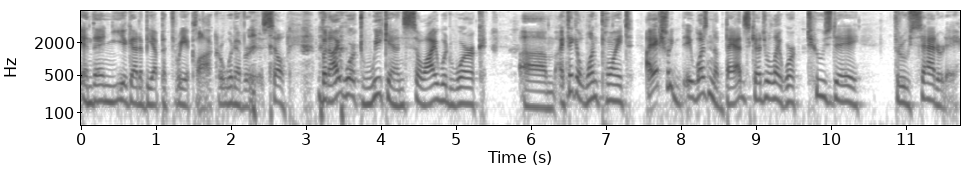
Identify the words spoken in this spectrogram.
and then you got to be up at three o'clock or whatever it is. So, but I worked weekends, so I would work. Um, I think at one point, I actually, it wasn't a bad schedule. I worked Tuesday through Saturday.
